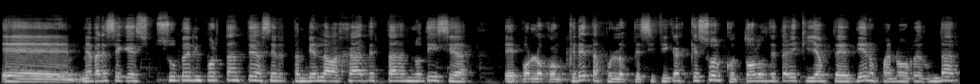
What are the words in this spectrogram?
Eh, me parece que es súper importante hacer también la bajada de estas noticias eh, por lo concretas, por lo específicas que son, con todos los detalles que ya ustedes dieron para no redundar,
